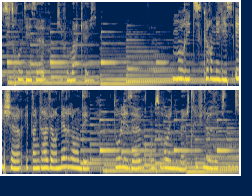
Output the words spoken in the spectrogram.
s'y trouvent des œuvres qui vous marquent à vie. Moritz Cornelis Escher est un graveur néerlandais dont les œuvres ont souvent une image très philosophique.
